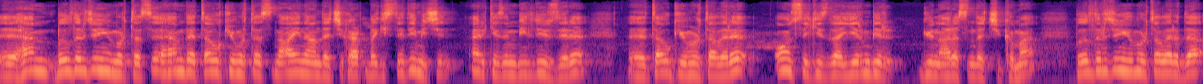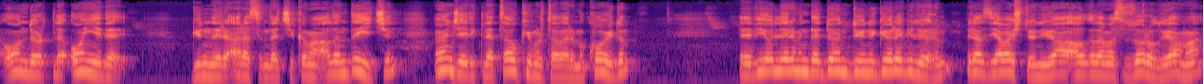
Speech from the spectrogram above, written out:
E, hem bıldırcın yumurtası hem de tavuk yumurtasını aynı anda çıkartmak istediğim için herkesin bildiği üzere e, tavuk yumurtaları 18 ile 21 gün arasında çıkıma, bıldırcın yumurtaları da 14 ile 17 günleri arasında çıkıma alındığı için öncelikle tavuk yumurtalarımı koydum. E, viyollerimin de döndüğünü görebiliyorum. Biraz yavaş dönüyor, algılaması zor oluyor ama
